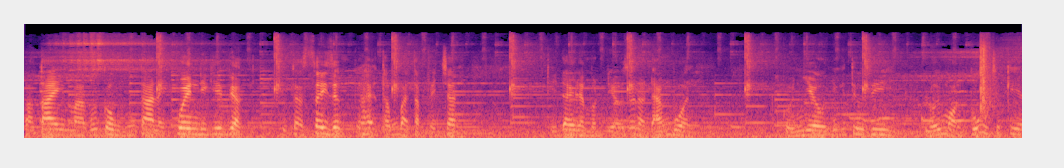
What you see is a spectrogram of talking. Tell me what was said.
Vào tay mà cuối cùng chúng ta lại quên đi cái việc chúng ta xây dựng cái hệ thống bài tập về chân. Thì đây là một điều rất là đáng buồn của nhiều những cái tư duy lối mòn cũ trước kia.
